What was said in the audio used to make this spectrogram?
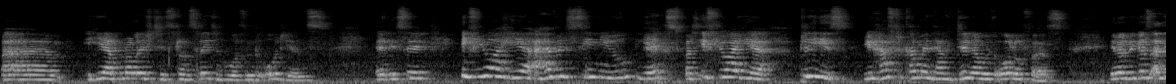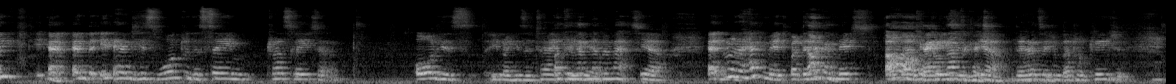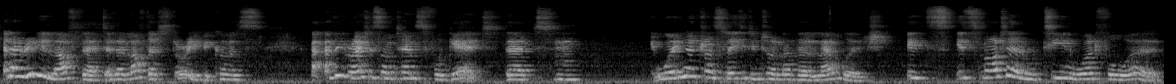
Um, he acknowledged his translator who was in the audience, and he said, "If you are here, I haven't seen you yet, but if you are here, please, you have to come and have dinner with all of us." You know, because I think, and and, and he's worked with the same translator, all his you know his entire But they have never met. Yeah. No, they had met, but they Okay. hadn't met on Oh, that okay, occasion. that occasion. Yeah, they hadn't met on that occasion. And I really love that, and I love that story because I think writers sometimes forget that Mm. when you're translated into another language, it's it's not a routine word for word.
